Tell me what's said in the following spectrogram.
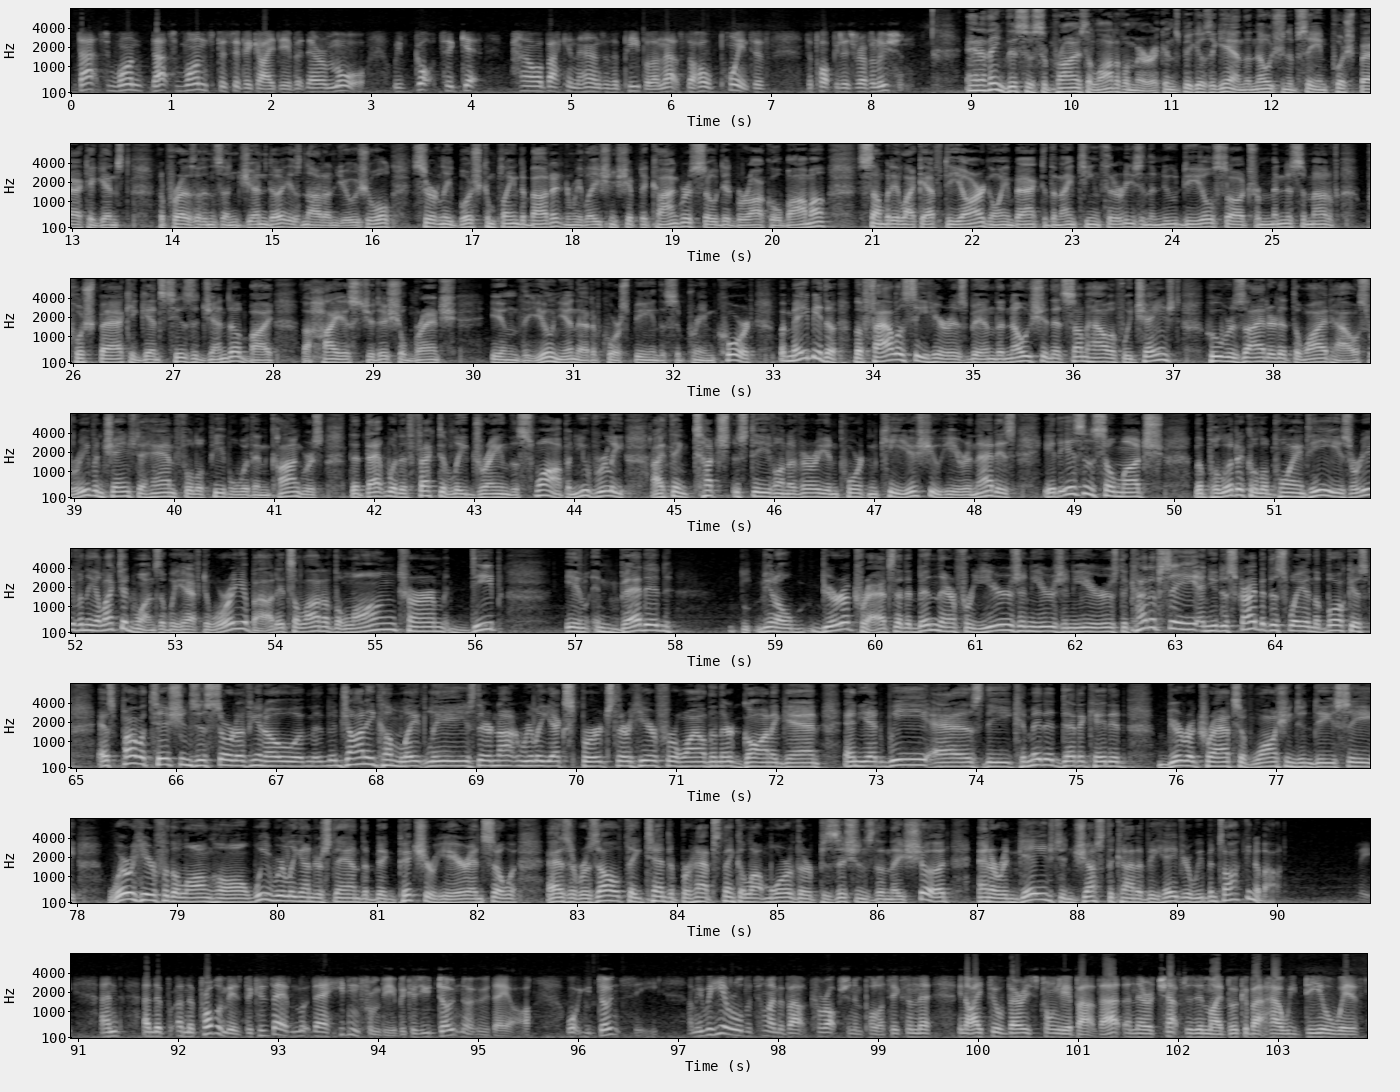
That's one, that's one specific idea, but there are more. We've got to get power back in the hands of the people, and that's the whole point of the populist revolution. And I think this has surprised a lot of Americans because, again, the notion of seeing pushback against the president's agenda is not unusual. Certainly, Bush complained about it in relationship to Congress. So did Barack Obama. Somebody like FDR, going back to the 1930s and the New Deal, saw a tremendous amount of pushback against his agenda by the highest judicial branch in the Union, that of course being the Supreme Court. But maybe the, the fallacy here has been the notion that somehow if we changed who resided at the White House or even changed a handful of people within Congress, that that would effectively drain the swamp. And you've really, I think, touched, Steve, on a very important key issue here, and that is it isn't so much the political appointees or even the elected ones that we have to worry about. It's a lot of the long term, deep, in, embedded you know, bureaucrats that have been there for years and years and years to kind of see, and you describe it this way in the book, is as politicians is sort of, you know, um, Johnny come latelys. They're not really experts. They're here for a while, then they're gone again. And yet we, as the committed, dedicated bureaucrats of Washington, D.C., we're here for the long haul. We really understand the big picture here. And so as a result, they tend to perhaps think a lot more of their positions than they should and are engaged in just the kind of behavior we've been talking about. And and the and the problem is because they're they're hidden from view because you don't know who they are. What you don't see. I mean, we hear all the time about corruption in politics, and that you know I feel very strongly about that. And there are chapters in my book about how we deal with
